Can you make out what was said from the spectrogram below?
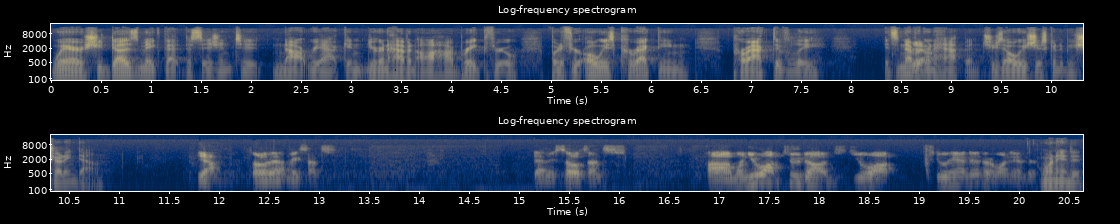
where she does make that decision to not react and you're going to have an aha breakthrough. But if you're always correcting proactively, it's never Yeah. going to happen. She's always just going to be shutting down. Yeah, totally. That makes sense. That makes total sense. Um, when you walk two dogs, do you walk two-handed or one-handed? One-handed.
